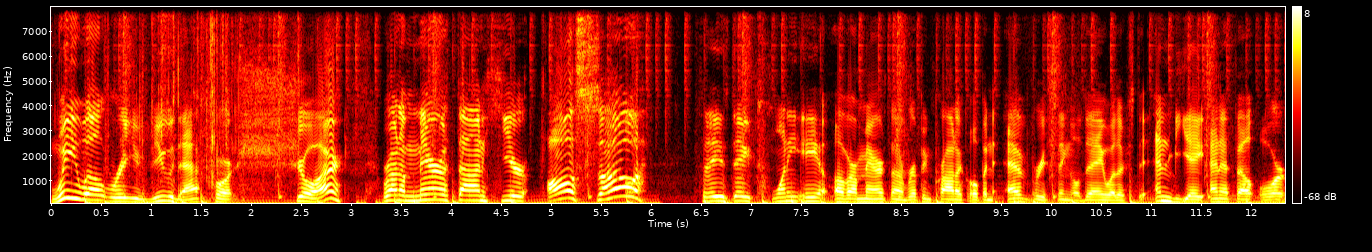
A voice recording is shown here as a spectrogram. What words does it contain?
we will review that for sure. We're on a marathon here also. Today's day 28 of our marathon of ripping product open every single day, whether it's the NBA, NFL, or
